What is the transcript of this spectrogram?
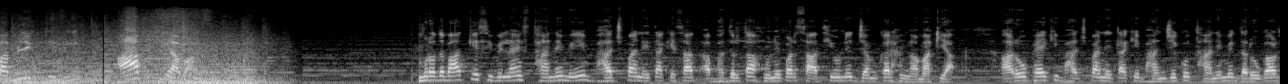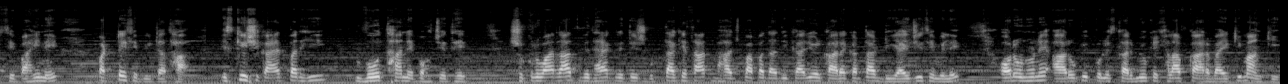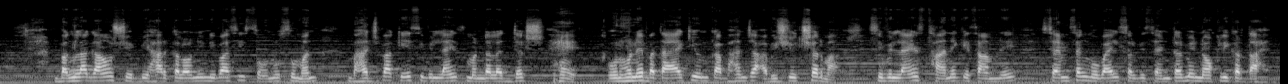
Public TV, आपकी आवाज़। मुरादाबाद के सिविल लाइन्स थाने में भाजपा नेता के साथ अभद्रता होने पर साथियों ने जमकर हंगामा किया। आरोप है कि भाजपा नेता के भांजे को थाने में दरोगा और सिपाही ने पट्टे से पीटा था। इसकी शिकायत पर ही वो थाने पहुँचे थे। शुक्रवार रात विधायक रितेश गुप्ता के साथ भाजपा पदाधिकारी और कार्यकर्ता डीआईजी से मिले और उन्होंने आरोपी पुलिस कर्मियों के खिलाफ कार्रवाई की मांग की। बंगला गाँव शिव बिहार कॉलोनी निवासी सोनू सुमन भाजपा के सिविल लाइन्स मंडल अध्यक्ष हैं। उन्होंने बताया कि उनका भांजा अभिषेक शर्मा सिविल लाइन्स थाने के सामने सैमसंग मोबाइल सर्विस सेंटर में नौकरी करता है।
